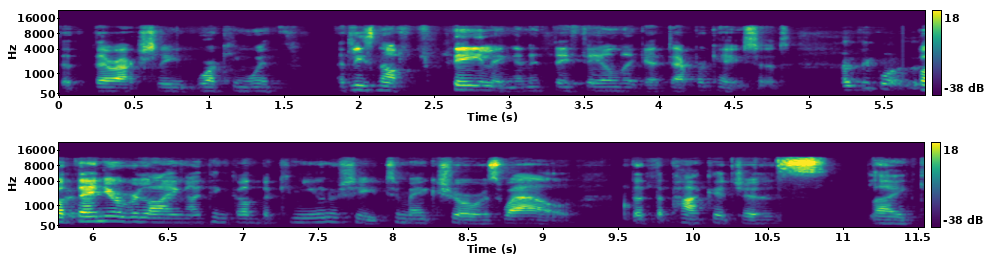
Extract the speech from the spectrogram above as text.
that they're actually working with, at least not failing, and if they fail, they get deprecated. I think one of the. But then you're relying, I think, on the community to make sure as well that the packages, like,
